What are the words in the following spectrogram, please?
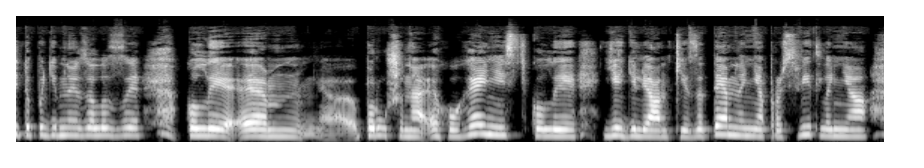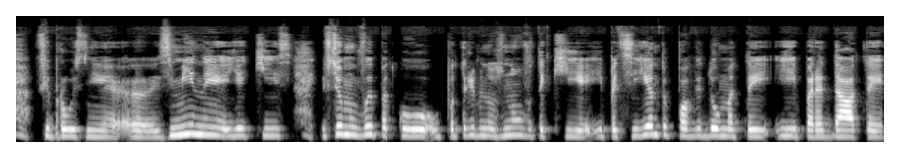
щитоподібної залози, коли ем, порушена ехогенність, коли є ділянки затемнення, просвітлення, фіброзні зміни якісь. І в цьому випадку потрібно знову таки і пацієнту повідомити, і передати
